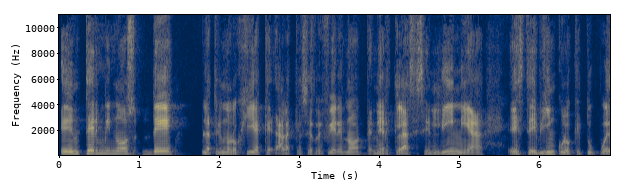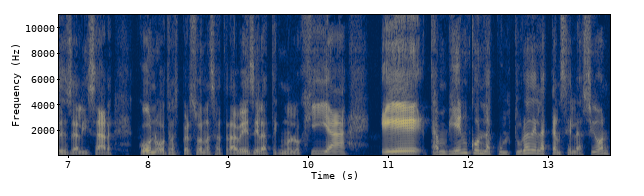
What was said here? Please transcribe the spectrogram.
en términos de la tecnología que, a la que se refiere, ¿no? Tener clases en línea, este vínculo que tú puedes realizar con otras personas a través de la tecnología, eh, también con la cultura de la cancelación.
